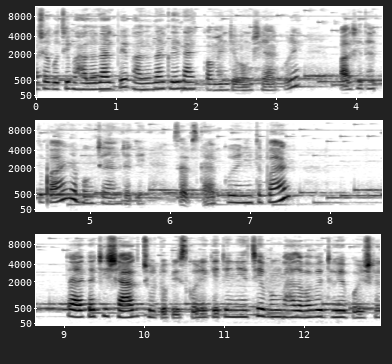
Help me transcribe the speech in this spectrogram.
আশা করছি ভালো লাগবে। ভালো লাগলে লাইক কমেন্ট এবং শেয়ার করে পাশে থাকতে পারেন এবং চ্যানেলটাকে সাবস্ক্রাইব করে নিতে পারেন। তো এক কাঠি শাক ছোটো পিস করে কেটে নিয়েছি এবং ভালোভাবে ধুয়ে পরিষ্কার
